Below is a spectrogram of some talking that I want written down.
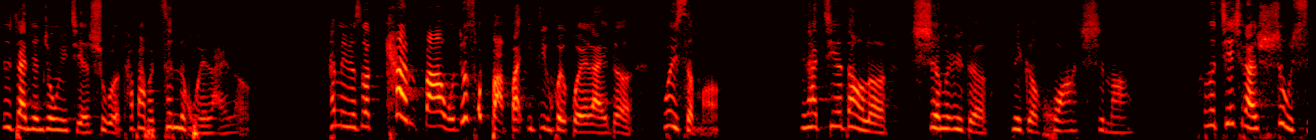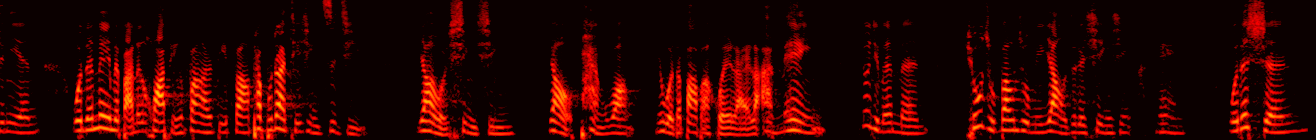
那战争终于结束了，他爸爸真的回来了。他妹妹说：“看吧，我就说爸爸一定会回来的。为什么？因为他接到了生日的那个花，是吗？”他说：“接下来数十年，我的妹妹把那个花瓶放在地方，她不断提醒自己要有信心，要有盼望，因为我的爸爸回来了。”阿门。弟兄姐妹们，求主帮助我们要有这个信心。阿门。我的神，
